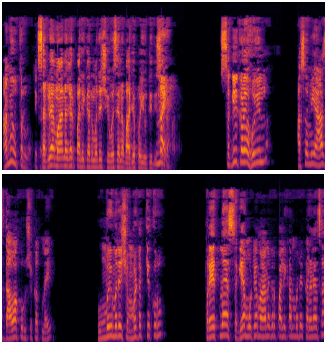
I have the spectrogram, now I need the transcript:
आम्ही उतरलो ते सगळ्या महानगरपालिकांमध्ये शिवसेना भाजप युती नाही. आम्हाला. सगळीकडे होईल असं मी आज दावा करू शकत नाही. मुंबईमध्ये शंभर टक्के करू. प्रयत्न आहे सगळ्या मोठ्या महानगरपालिकांमध्ये करण्याचा.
